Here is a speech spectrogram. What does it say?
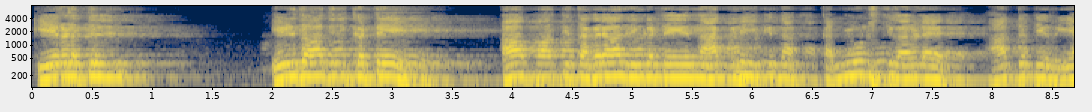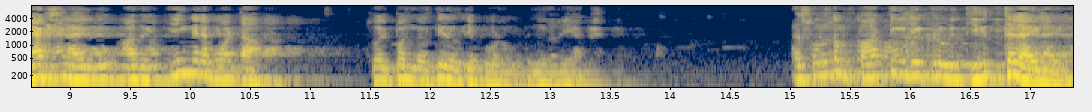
കേരളത്തിൽ എഴുതാതിരിക്കട്ടെ ആ പാർട്ടി തകരാതിരിക്കട്ടെ എന്ന് ആഗ്രഹിക്കുന്ന കമ്മ്യൂണിസ്റ്റുകാരുടെ ആദ്യത്തെ റിയാക്ഷൻ ആയിരുന്നു അത്. ഇങ്ങനെ പോണ്ട. സ്വല്പം നിർത്തി നിർത്തി പോകണം എന്നുള്ള റിയാക്ഷൻ അത് സ്വന്തം പാർട്ടിയിലേക്കുള്ള ഒരു തിരുത്തലായിരുന്നു.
